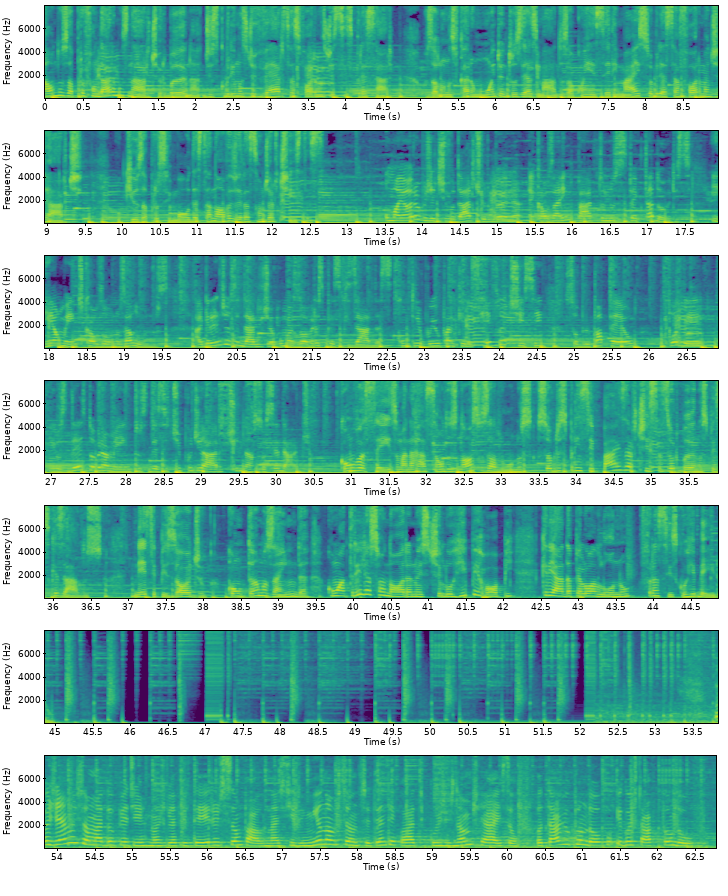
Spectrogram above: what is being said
Ao nos aprofundarmos na arte urbana, descobrimos diversas formas de se expressar. Os alunos ficaram muito entusiasmados ao conhecerem mais sobre essa forma de arte, o que os aproximou dessa nova geração de artistas. O maior objetivo da arte urbana é causar impacto nos espectadores, e realmente causou nos alunos. A grandiosidade de algumas obras pesquisadas contribuiu para que eles refletissem sobre o papel, poder e os desdobramentos desse tipo de arte na sociedade. Com vocês, uma narração dos nossos alunos sobre os principais artistas urbanos pesquisados. Nesse episódio, contamos ainda com a trilha sonora no estilo hip hop criada pelo aluno Francisco Ribeiro. Os gêmeos são uma dupla de irmãos grafiteiros de São Paulo, nascido em 1974, cujos nomes reais são Otávio Pandolfo e Gustavo Pandolfo.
